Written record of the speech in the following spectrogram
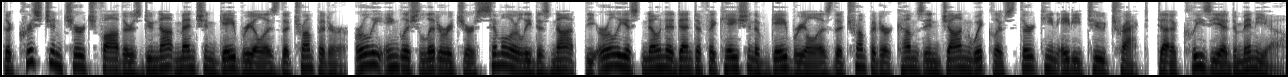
the Christian Church Fathers do not mention Gabriel as the trumpeter. Early English literature similarly does not. The earliest known identification of Gabriel as the trumpeter comes in John Wycliffe's 1382 tract, De Ecclesia Dominio.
